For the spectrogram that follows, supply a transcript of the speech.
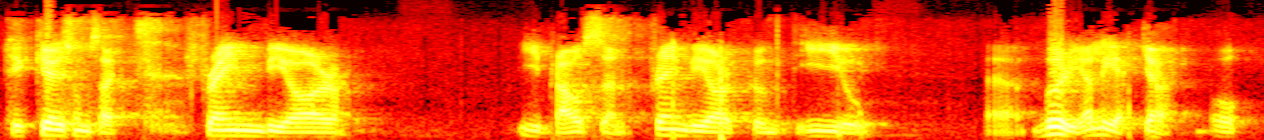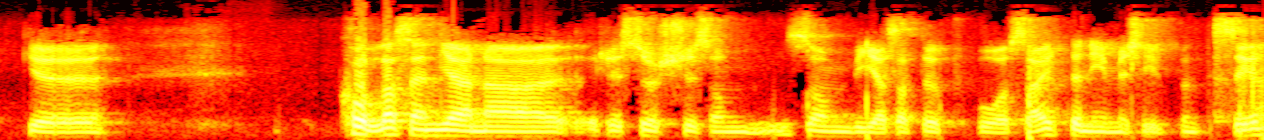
tycker jag som sagt FrameVR i browsern, framevr.io, uh, eh, börja leka och uh, Kolla sen gärna resurser som, som vi har satt upp på sajten immersive.se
